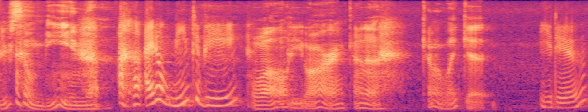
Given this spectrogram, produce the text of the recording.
you're so mean. I don't mean to be. Well, you are. Kind of, kind of like it. You do?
